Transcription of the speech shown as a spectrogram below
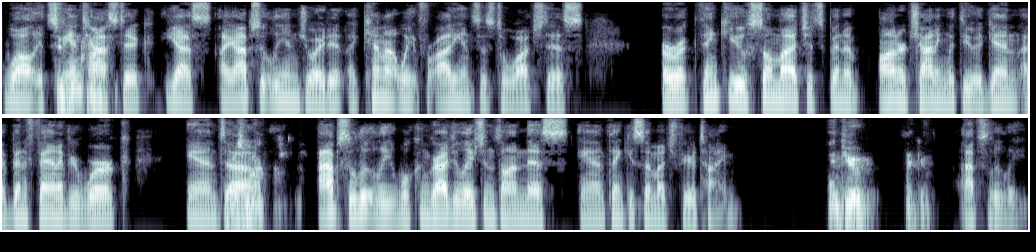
well it's Simple fantastic crime. yes i absolutely enjoyed it i cannot wait for audiences to watch this eric thank you so much. It's been an honor chatting with you again. I've been a fan of your work, and uh, absolutely. Well, congratulations on this, and thank you so much for your time. Thank you. Thank you. Absolutely.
